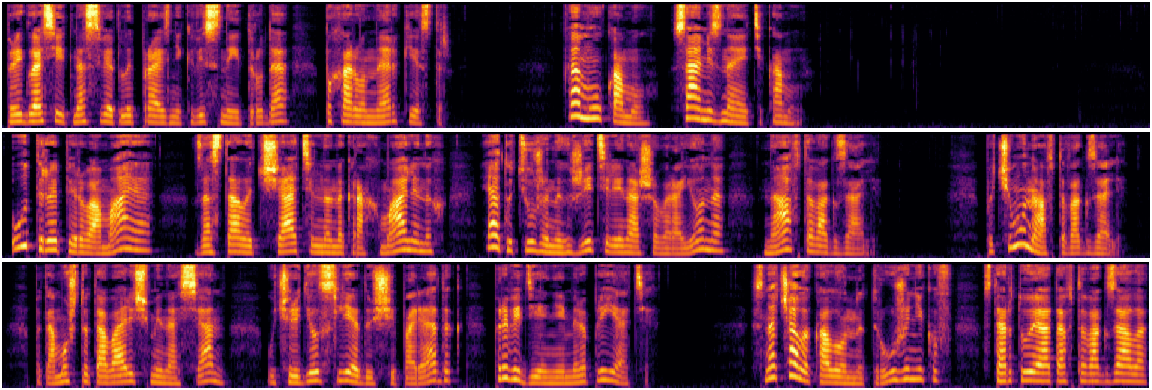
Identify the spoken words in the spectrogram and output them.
пригласить на светлый праздник весны и труда похоронный оркестр? Кому-кому, сами знаете кому. Утро 1 мая застало тщательно накрахмаленных и отутюженных жителей нашего района на автовокзале. Почему на автовокзале? Потому что товарищ Миносян учредил следующий порядок проведения мероприятия. Сначала колонны тружеников, стартуя от автовокзала,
